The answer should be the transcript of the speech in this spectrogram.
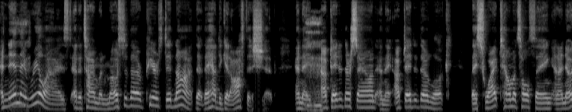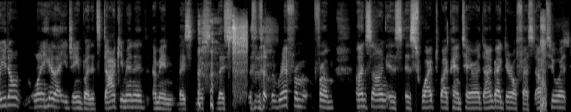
And then they mm. realized at a time when most of their peers did not that they had to get off this ship. And they mm-hmm. updated their sound and they updated their look. They swiped Helmet's whole thing. And I know you don't want to hear that, Eugene, but it's documented. I mean, they they they the, the riff from from Unsung is is swiped by Pantera. Dimebag Darrell fessed up to it.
